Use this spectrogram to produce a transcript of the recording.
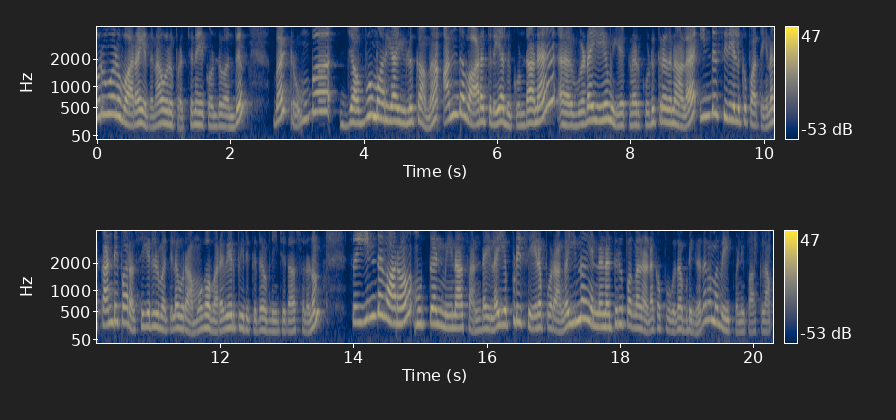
ஒரு ஒரு வாரம் எதனா ஒரு பிரச்சனையை கொண்டு வந்து பட் ரொம்ப ஜவ்வு மாதிரியாக இழுக்காமல் அந்த வாரத்திலேயே அதுக்குண்டான விடையையும் இயக்குனர் கொடுக்கறதுனால இந்த சீரியலுக்கு பார்த்தீங்கன்னா கண்டிப்பாக ரசிகர்கள் மத்தியில் ஒரு அமோக வரவேற்பு இருக்குது அப்படின்ட்டு தான் சொல்லணும். ஸோ இந்த வாரம் முத்தன் மீனா சண்டையில் எப்படி சேர போகிறாங்க இன்னும் என்னென்ன திருப்பங்கள் நடக்க போகுது அப்படிங்கிறத நம்ம வெயிட் பண்ணி பார்க்கலாம்.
